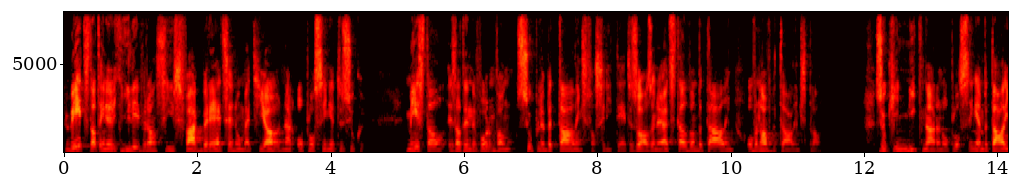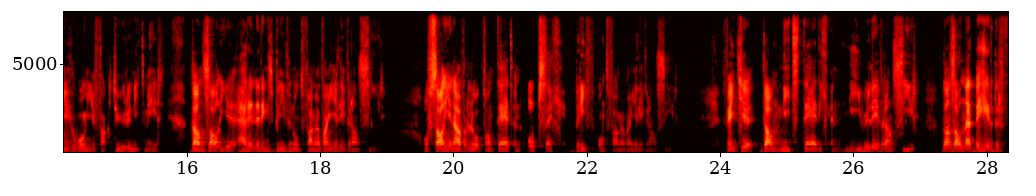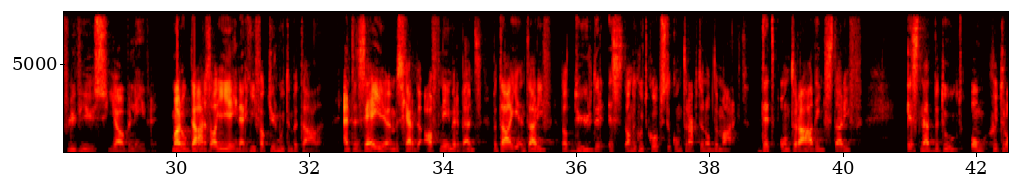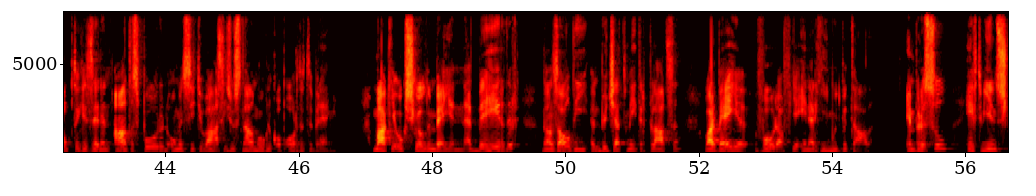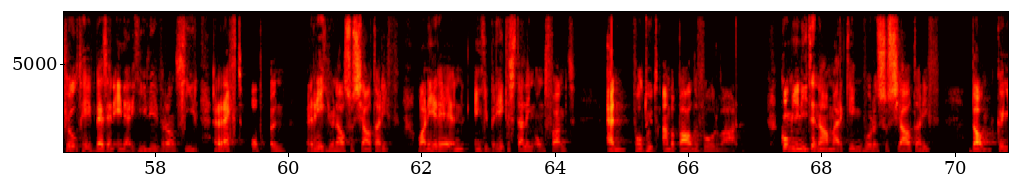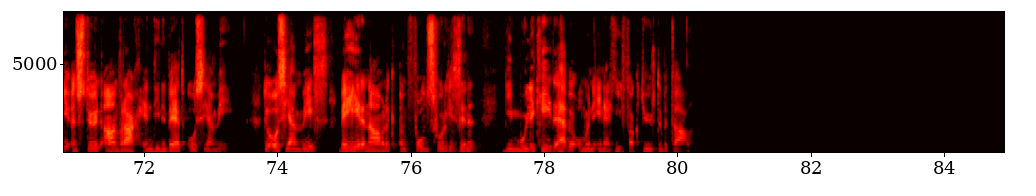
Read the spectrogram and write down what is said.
Weet dat energieleveranciers vaak bereid zijn om met jou naar oplossingen te zoeken. Meestal is dat in de vorm van soepele betalingsfaciliteiten, zoals een uitstel van betaling of een afbetalingsplan. Zoek je niet naar een oplossing en betaal je gewoon je facturen niet meer, dan zal je herinneringsbrieven ontvangen van je leverancier. Of zal je na verloop van tijd een opzegbrief ontvangen van je leverancier. Vind je dan niet tijdig een nieuwe leverancier, dan zal netbeheerder Fluvius jou beleveren. Maar ook daar zal je je energiefactuur moeten betalen. En tenzij je een beschermde afnemer bent, betaal je een tarief dat duurder is dan de goedkoopste contracten op de markt. Dit ontradingstarief is net bedoeld om gedropte gezinnen aan te sporen om hun situatie zo snel mogelijk op orde te brengen. Maak je ook schulden bij je netbeheerder, dan zal die een budgetmeter plaatsen waarbij je vooraf je energie moet betalen. In Brussel heeft wie een schuld heeft bij zijn energieleverancier recht op een regionaal sociaal tarief, wanneer hij een ingebrekenstelling ontvangt en voldoet aan bepaalde voorwaarden. Kom je niet in aanmerking voor een sociaal tarief, dan kun je een steunaanvraag indienen bij het OCMW. De OCMW's beheren namelijk een fonds voor gezinnen die moeilijkheden hebben om een energiefactuur te betalen.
